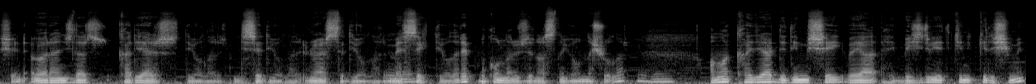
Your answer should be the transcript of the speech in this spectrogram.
şimdi öğrenciler kariyer diyorlar, lise diyorlar, üniversite diyorlar, meslek diyorlar. Hep bu konular üzerine aslında yoğunlaşıyorlar. Ama kariyer dediğimiz şey veya beceri ve etkinlik gelişimi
